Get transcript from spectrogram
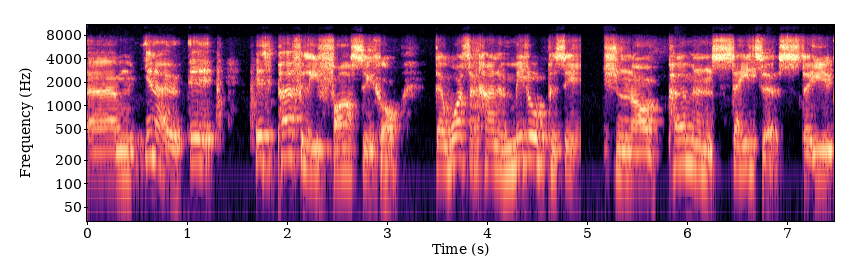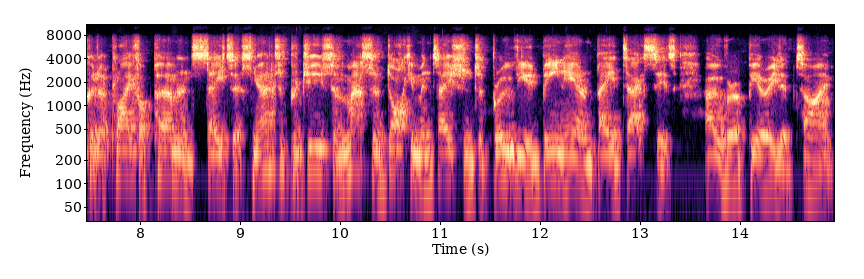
Um, you know, it, it's perfectly farcical. There was a kind of middle position of permanent status that you could apply for permanent status. You had to produce a massive documentation to prove you'd been here and paid taxes over a period of time.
